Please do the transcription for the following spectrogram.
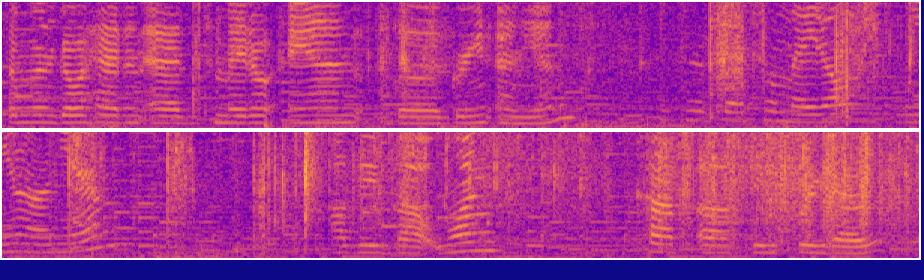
So I'm gonna go ahead and add the tomato and the green onion. The tomato and green onion. I'll do about one cup of the Fritos.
